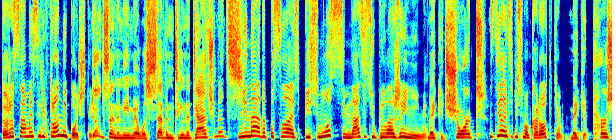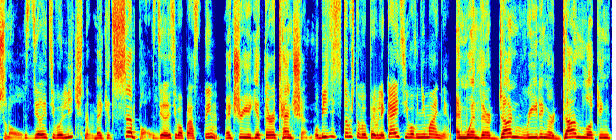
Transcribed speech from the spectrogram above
То же самое с электронной почтой. Don't send an email with 17 attachments. Не надо посылать письмо с 17 приложениями. Make it short, Сделайте письмо коротким. make it personal, Сделайте его личным. make it simple. Сделайте его простым. Make sure you get their attention. Убедитесь в том, что вы привлекаете его внимание. And when they're done reading or done looking,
